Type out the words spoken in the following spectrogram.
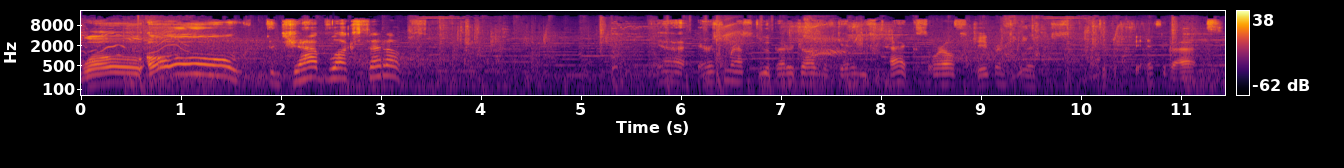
Whoa! Oh! The jab block setups! Yeah, Swimmer has to do a better job of getting these attacks, or else Jay Grunt's gonna just take advantage of that.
